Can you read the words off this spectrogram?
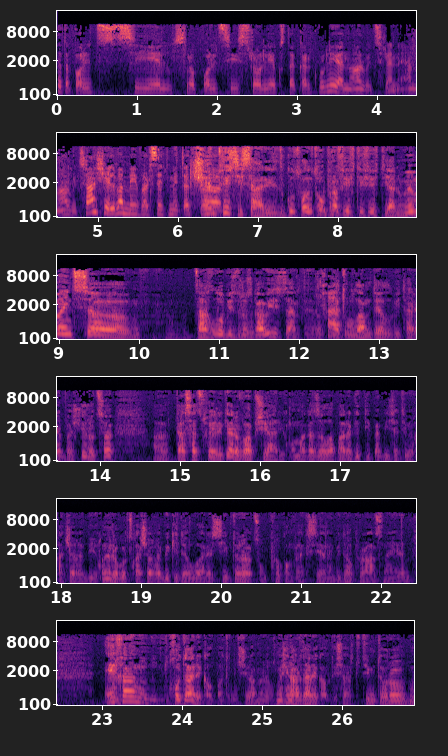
ცოტა პოლიციელს, რო პოლიციის როლი აქვს დაკარგული, ანუ არ ვიცი რა, ანუ არ ვიცი, ან შეიძლება მე ვარ ზედმეტად ჩემთვის ის არის, გულწრფელად უფრო 50-50, ანუ მე მაინც ძაღლობის დროს გავიზარდე, რომ პატრულამდელ ვითარებაში, როცა დასაცველი კი არა ვაფშე არ იყო. მაგაზე ლაპარაკი ტიპები ისეთივე ყაჩაღები იყვნენ როგორც ყაჩაღები კიდევ უარესი იმიტომ რომ უფრო კომპლექსიანები და უფრო რაღაცნაირები ეხლა ხო დარეკავ პატრულში რამე რომ მაშინ არ დარეკავდი საერთოდ იმიტომ რომ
